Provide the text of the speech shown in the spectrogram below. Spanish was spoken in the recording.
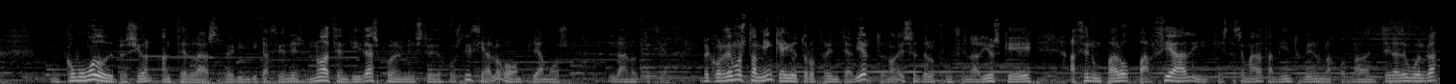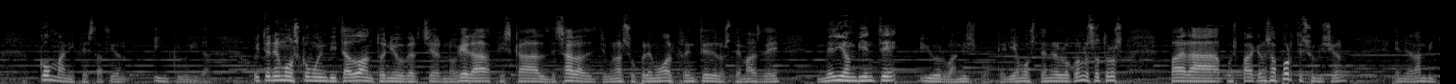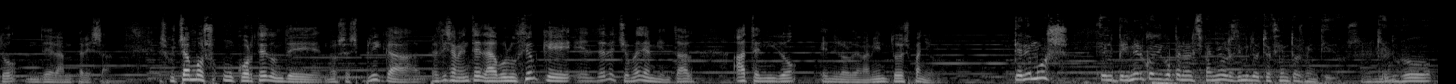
como modo de presión ante las reivindicaciones no atendidas por el Ministerio de Justicia. Luego ampliamos la noticia. Recordemos también que hay otro frente abierto, ¿no? Es el de los funcionarios que hacen un paro parcial y que esta semana también tuvieron una jornada entera de huelga con manifestación incluida. Hoy tenemos como invitado a Antonio Bercher Noguera, fiscal de sala del Tribunal Supremo, al frente de los temas de medio ambiente y urbanismo. Queríamos tenerlo con nosotros para, pues, para que nos aporte su visión en el ámbito de la empresa. Escuchamos un corte donde nos explica precisamente la evolución que el derecho medioambiental ha tenido en el ordenamiento español. Tenemos el primer Código Penal español es de 1822, que duró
